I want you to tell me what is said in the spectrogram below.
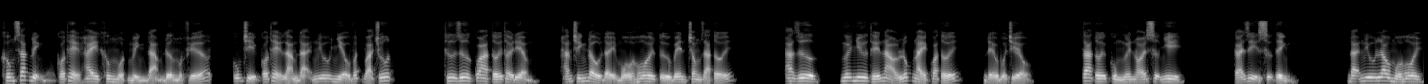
không xác định có thể hay không một mình đảm đương một phía, cũng chỉ có thể làm đại nhu nhiều vất vả chút. Thư dư qua tới thời điểm, hắn chính đầu đầy mồ hôi từ bên trong ra tới. A dư, ngươi như thế nào lúc này qua tới, đều buổi chiều. Ta tới cùng ngươi nói sự nhi. Cái gì sự tình? Đại nhu lau mồ hôi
